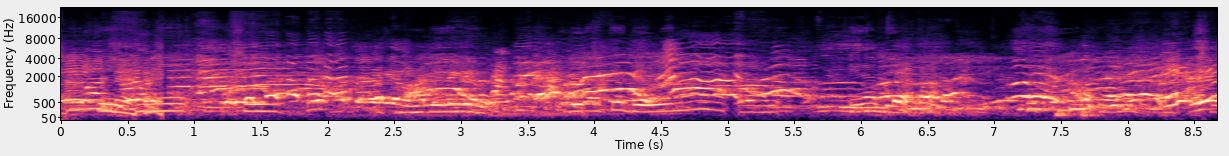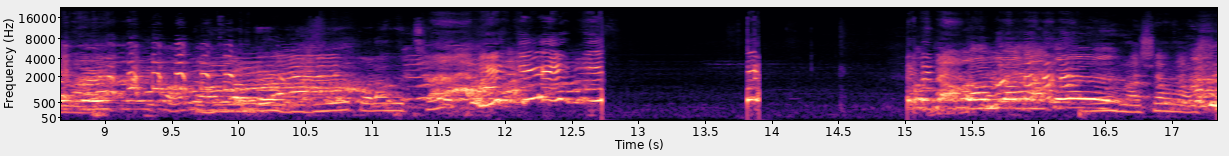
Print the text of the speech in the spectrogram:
সেই এরা না আর এরা ভিডিও করা হচ্ছে হাসা হাসি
